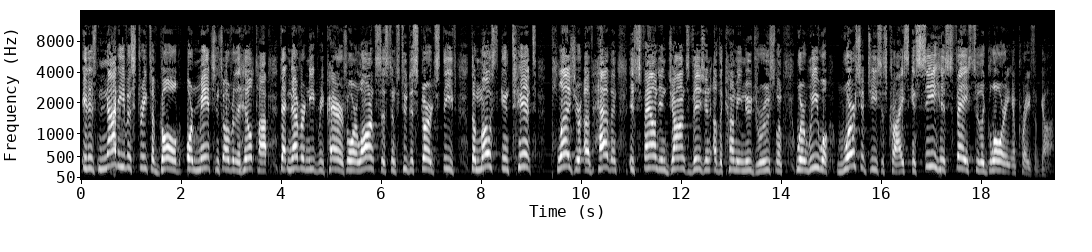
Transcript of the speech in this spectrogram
It is not even streets of gold or mansions over the the hilltop that never need repairs or alarm systems to discourage thieves. The most intense pleasure of heaven is found in John's vision of the coming New Jerusalem, where we will worship Jesus Christ and see his face to the glory and praise of God.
